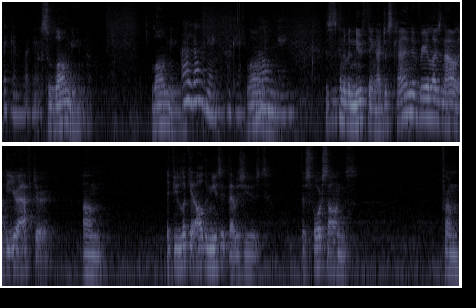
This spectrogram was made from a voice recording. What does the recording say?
second word here? so longing. Longing. Ah, longing. Okay. Longing. longing. This is kind of a new thing. I just kind of realized now, like a year after, um, if you look at all the music that was used, there's four songs from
